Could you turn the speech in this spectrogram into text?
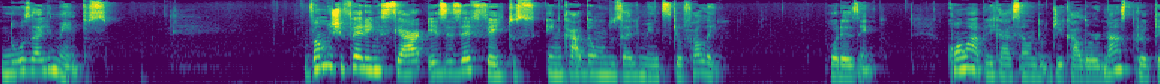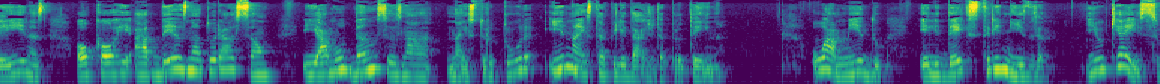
nos alimentos. Vamos diferenciar esses efeitos em cada um dos alimentos que eu falei. Por exemplo, com a aplicação de calor nas proteínas, ocorre a desnaturação e há mudanças na, na estrutura e na estabilidade da proteína. O amido, ele dextriniza. E o que é isso?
